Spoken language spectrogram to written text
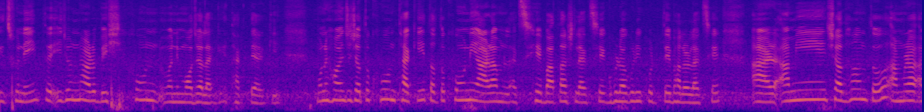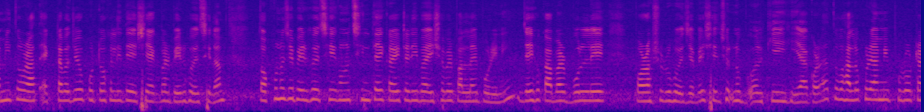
কিছু নেই। তো এই জন্য আরও বেশিক্ষণ মানে মজা লাগে থাকতে আর কি। মনে হয় যে যতক্ষণ থাকি ততক্ষণই আরাম লাগছে, বাতাস লাগছে, ঘোরাঘুরি করতে ভালো লাগছে। আর আমি সাধারণত আমরা, আমি তো রাত একটা বাজেও পটুয়াখালীতে এসে একবার বের হয়েছিলাম। তখনও যে বের হয়েছি কোনো ছিনতাই, কারিটারি বা এইসবের পাল্লায় পড়িনি। যাই হোক, আবার বললে পড়া শুরু হয়ে যাবে, সেই জন্য আর কি ইয়া করা। তো ভালো করে আমি পুরোটা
